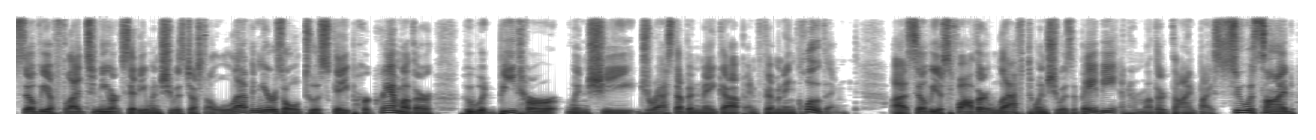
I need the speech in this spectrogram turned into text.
Sylvia fled to New York City when she was just 11 years old to escape her grandmother, who would beat her when she dressed up in makeup and feminine clothing. Uh, Sylvia's father left when she was a baby, and her mother died by suicide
